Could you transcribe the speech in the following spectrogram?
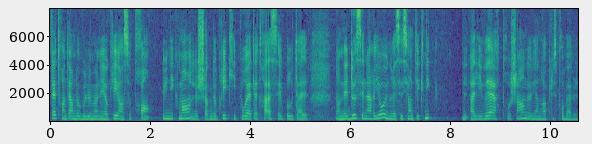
peut-être en termes de volume, on est OK, on se prend uniquement le choc de prix qui pourrait être assez brutal. Dans les deux scénarios, une récession technique à l'hiver prochain deviendra plus probable.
